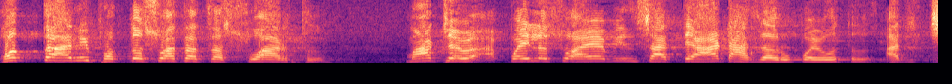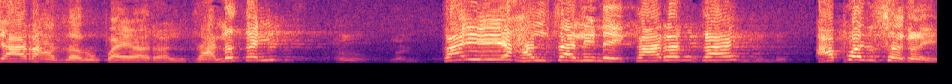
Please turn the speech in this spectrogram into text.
फक्त आणि फक्त स्वतःचा स्वार्थ. मागच्या पहिलं सोयाबीन सात ते आठ हजार रुपये होतं. आज चार हजार रुपयावर आलं. झालं काही? काही हालचाली नाही. कारण काय? आपण सगळे.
